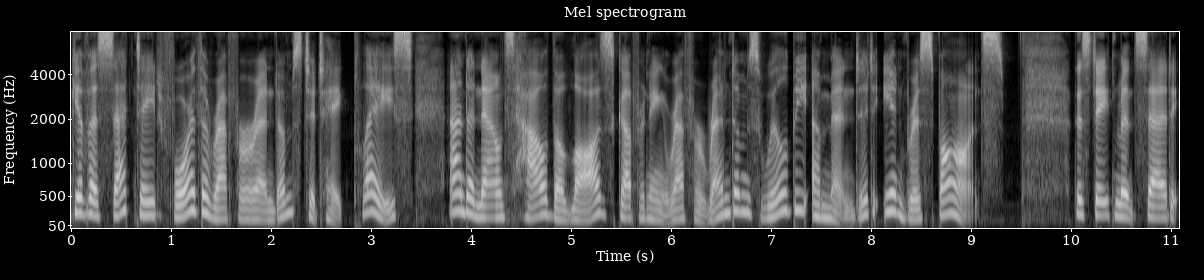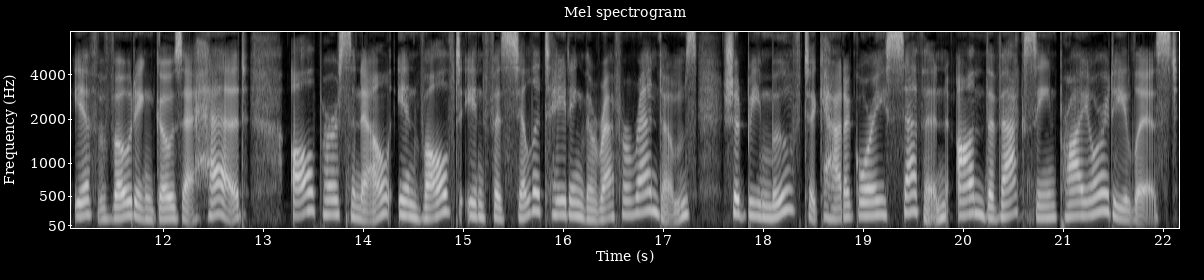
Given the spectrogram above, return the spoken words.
give a set date for the referendums to take place, and announce how the laws governing referendums will be amended in response. The statement said if voting goes ahead, all personnel involved in facilitating the referendums should be moved to Category 7 on the vaccine priority list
